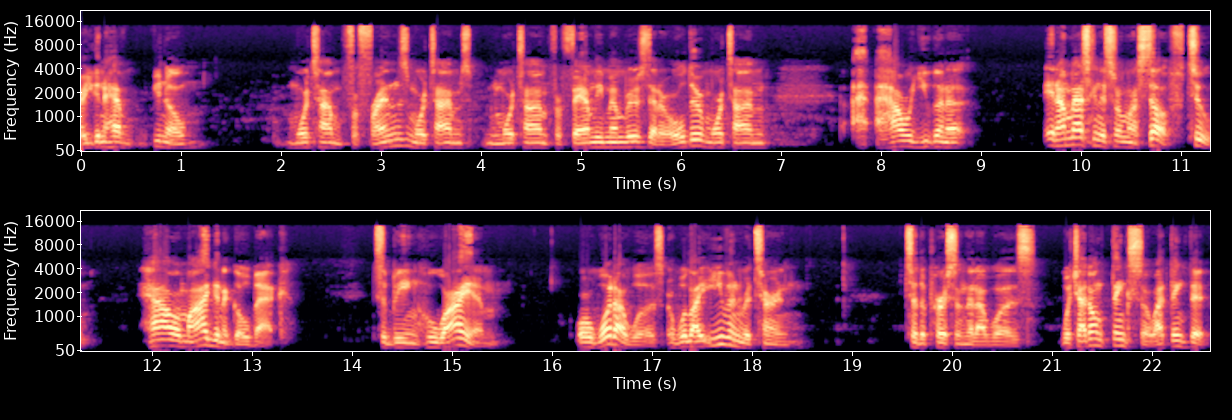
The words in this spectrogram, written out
Are you going to have, you know, more time for friends, more times, more time for family members that are older, more time? How are you going to? And I'm asking this for myself too. How am I going to go back to being who I am or what I was? Or will I even return to the person that I was? Which I don't think so. I think that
